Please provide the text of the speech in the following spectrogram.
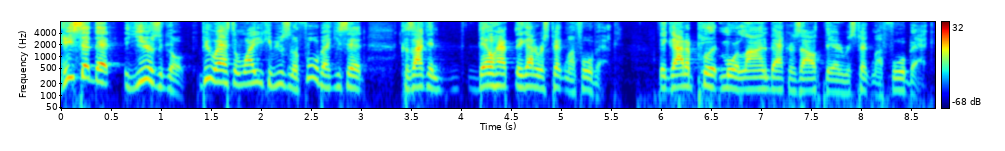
And he said that years ago. People asked him why you keep using a fullback. He said, "Because I can. They'll have. They got to respect my fullback. They got to put more linebackers out there to respect my fullback.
